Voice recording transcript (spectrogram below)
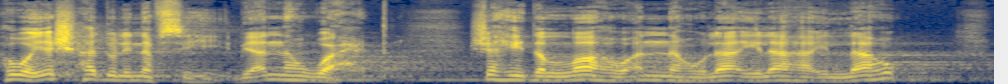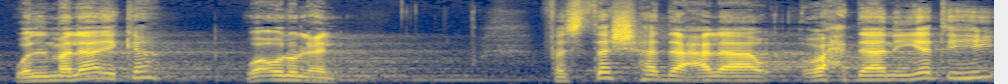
هو يشهد لنفسه بأنه واحد. شهد الله أنه لا إله إلا هو والملائكة وأولو العلم. فاستشهد على وحدانيته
